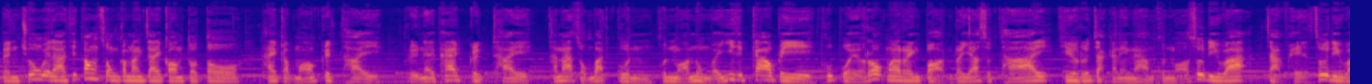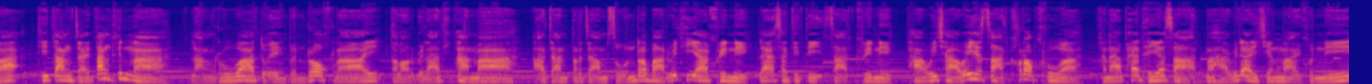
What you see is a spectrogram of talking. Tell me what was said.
เป็นช่วงเวลาที่ต้องส่งกำลังใจกองโตๆให้กับหมอกฤษไทย หรือนายแพทย์กฤษไทย ธนสมบัติกุล คุณหมอหนุ่มวัย 29 ปี ผู้ป่วยโรคมะเร็งปอดระยะสุดท้าย ที่รู้จักกันในนามคุณหมอสู้ดีวะ จากเพจสู้ดีวะ ที่ตั้งใจตั้งขึ้นมา หลังรู้ว่าตัวเองเป็นโรคร้าย ตลอดเวลาที่ผ่านมา อาจารย์ประจำศูนย์ระบาดวิทยาคลินิก และสถิติศาสตร์คลินิก ภาควิชาวิทยาศาสตร์ครอบครัว คณะแพทยศาสตร์ มหาวิทยาลัยเชียงใหม่คนนี้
